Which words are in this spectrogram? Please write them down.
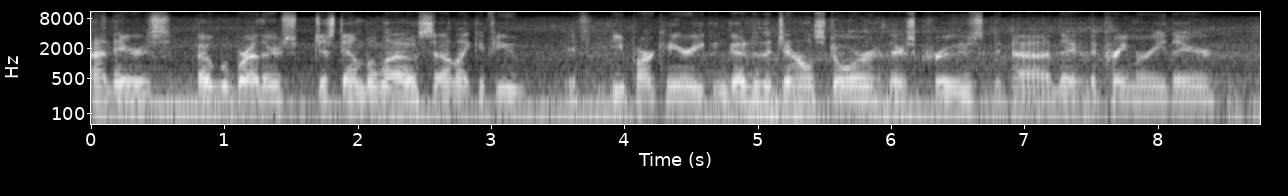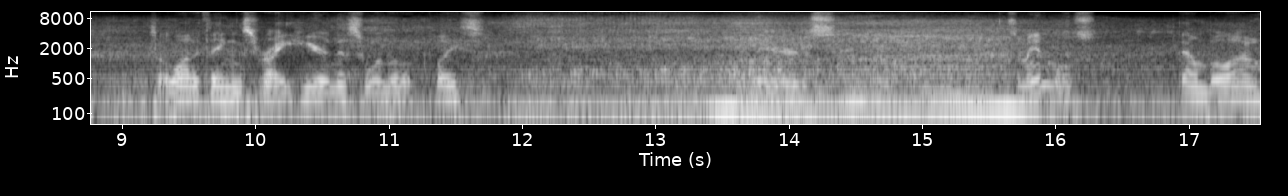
Uh, there's Ogle Brothers just down below. So like if you if you park here, you can go to the general store. There's Cruise, uh, the the creamery there. So a lot of things right here in this one little place. There's some animals down below.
